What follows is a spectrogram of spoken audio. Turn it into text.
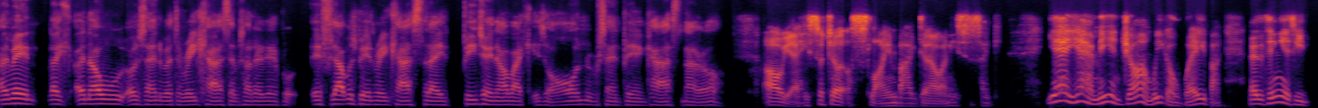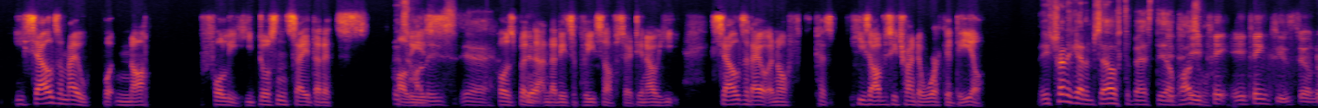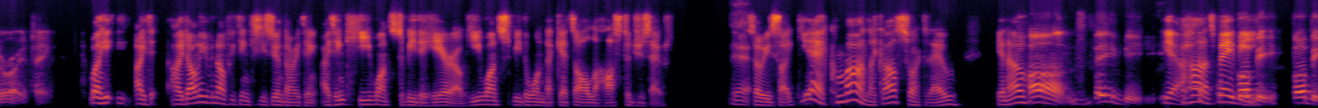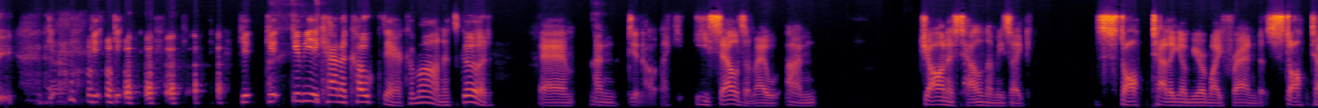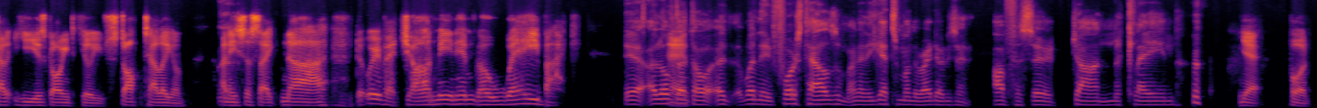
I mean, like I know I was saying about the recast episode earlier, but if that was being recast today, BJ Novak is hundred percent being cast in that role. Oh yeah, he's such a little slime bag, you know, and he's just like, yeah, yeah, me and John, we go way back. Now the thing is, he he sells him out, but not fully. He doesn't say that it's It's Holly's, Holly's, yeah. husband Yeah. and that he's a police officer. Do you know, he sells it out enough because he's obviously trying to work a deal. He's trying to get himself the best deal he, he, possible. he thinks he's doing the right thing. Well, he, I, I don't even know if he thinks he's doing the right thing. I think he wants to be the hero. He wants to be the one that gets all the hostages out. Yeah. So he's like, yeah, come on, like I'll sort it out. You know, Hans, baby. Yeah, Hans, baby. Bobby, Bubby. Gi- gi- gi- gi- give me a can of Coke there. Come on, it's good. Um, and you know, like he sells him out, and John is telling him, he's like, stop telling him you're my friend. Stop telling he is going to kill you. Stop telling him. And he's just like, nah, don't worry about John. Me and him go way back. Yeah, I love Um, that though. uh, When he first tells him, and then he gets him on the radio, and he's like, "Officer John McClane." Yeah, but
